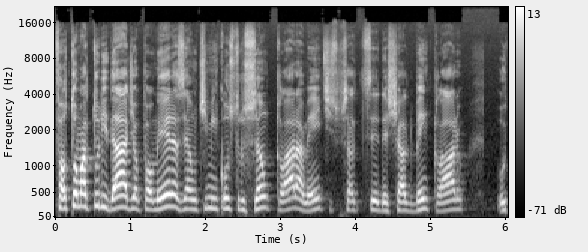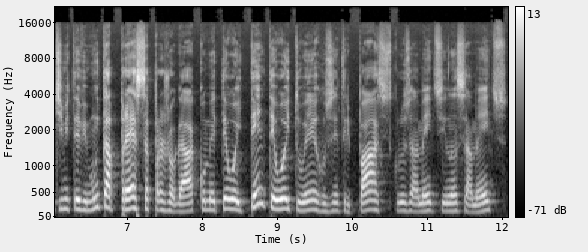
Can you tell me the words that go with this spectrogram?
Faltou maturidade ao Palmeiras, é um time em construção, claramente, isso precisa ser deixado bem claro. O time teve muita pressa para jogar, cometeu 88 erros entre passes, cruzamentos e lançamentos,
